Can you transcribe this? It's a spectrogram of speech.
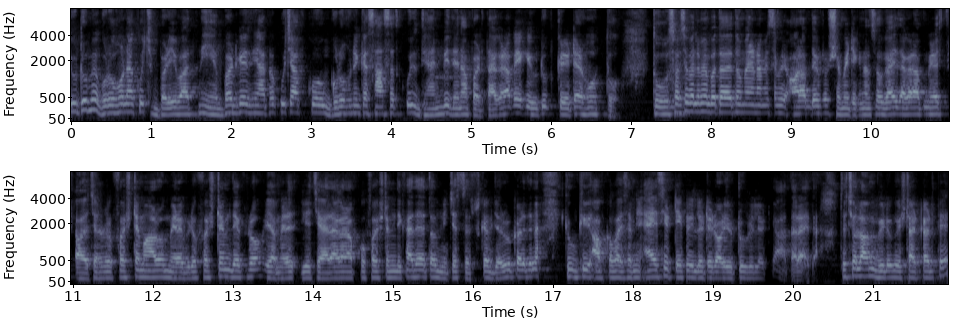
यूट्यूब में ग्रो होना कुछ बड़ी बात नहीं है बट गैस यहाँ पे कुछ आपको ग्रो होने के साथ साथ कुछ ध्यान भी देना पड़ता है। अगर आप एक यूट्यूब क्रिएटर हो तो तो सबसे पहले मैं बता देता हूँ, मेरा नाम है समीर और आप देख रहे हो शमी टेक्नल सो गाइज़ अगर आप मेरे चैनल पे फ़र्स्ट टाइम आ रहे हो, मेरा वीडियो फ़र्स्ट टाइम देख रहे हो, या मेरा, ये चेहरा अगर आपको फ़र्स्ट टाइम दिखा दे तो नीचे सब्सक्राइब ज़रूर कर देना, क्योंकि आपका भाई सामने ऐसे टेक रिलेटेड और यूट्यूब रिलेटेड आता रहता तो चलो हम वीडियो को स्टार्ट करते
